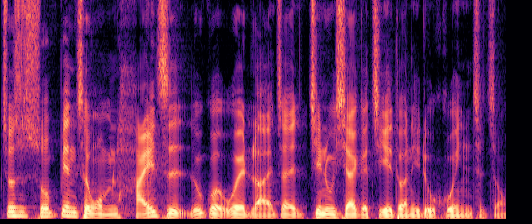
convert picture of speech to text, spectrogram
就是说，变成我们孩子，如果未来在进入下一个阶段，例如婚姻之中，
